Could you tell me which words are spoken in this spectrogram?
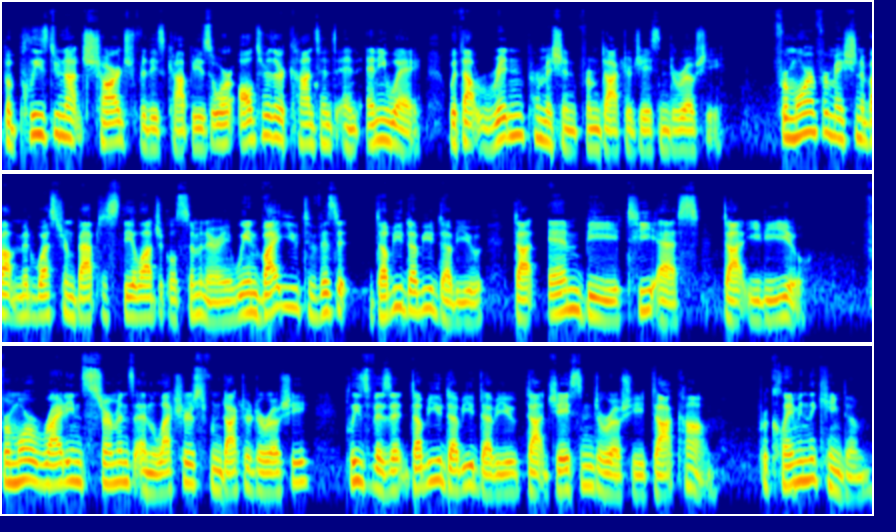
but please do not charge for these copies or alter their content in any way without written permission from Dr. Jason DeRouchie. For more information about Midwestern Baptist Theological Seminary, we invite you to visit www.mbts.edu. For more writings, sermons, and lectures from Dr. DeRouchie, please visit www.jasonderouchie.com. Proclaiming the kingdom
